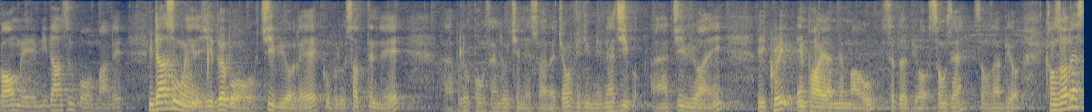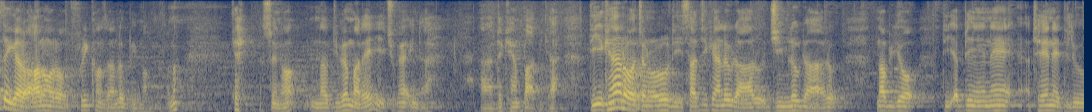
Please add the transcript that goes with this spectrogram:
ကောင်းမယ်မိသားစုပေါ်မှာလဲမိသားစုဝင်အရေးအတွက်ပေါ်ကြည့်ပြီးတော့လဲကိုဘယ်လိုစောင့်တင်တယ်အဲဘယ်လိုပုံစံလုပ်ချင်တယ်ဆိုတာလဲကျွန်တော်ဗီဒီယိုများများကြည့်ပေါ့။အဲကြည့်ပြီးတော့ရင်ဒီ Great Empire မြန်မာကိုဆက်သွယ်ပြီးတော့စုံစမ်းစုံစမ်းပြီးတော့ consultant state ကတော့အားလုံးကတော့ free consult လုပ်ပြီးမှာပေါ့နော်။ Okay ဆိုရင်တော့နောက်ဒီဘက်မှာလည်းရေချူခန့်အင်တာအာတခန်းပါပြီလားဒီအခန်းကတော့ကျွန်တော်တို့ဒီစာကြည့်ခန်းလောက်တာတို့ gym လောက်တာတို့နောက်ပြီးတော့ ဒီအပြင်နဲ့အထဲနဲ့ဒီလို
